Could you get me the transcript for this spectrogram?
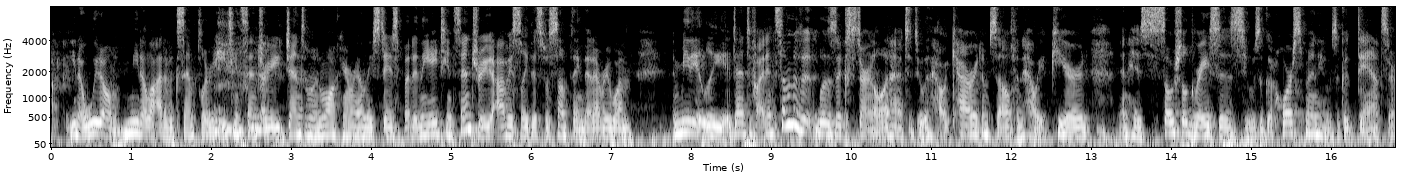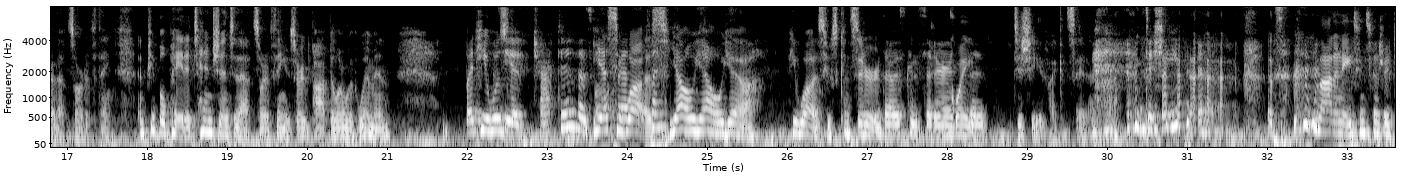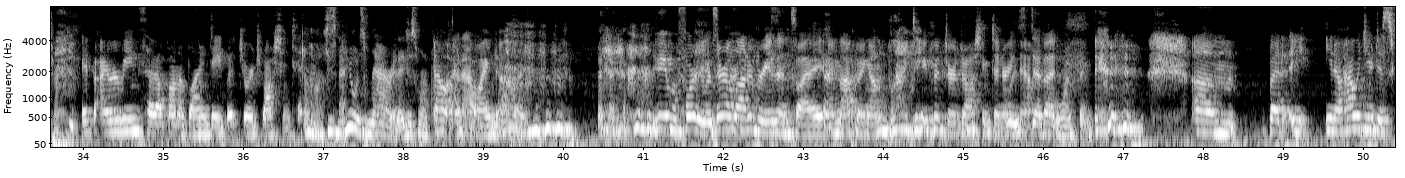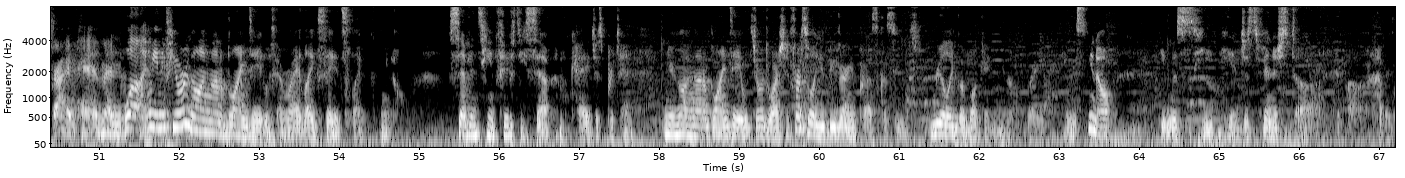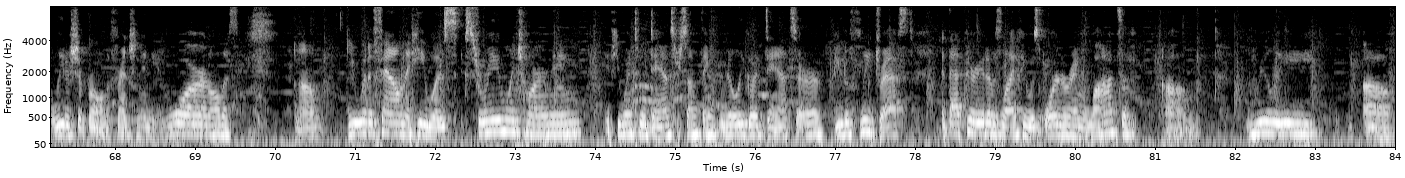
uh, you know, we don't meet a lot of exemplary 18th century gentlemen walking around these days, but in the 18th century, obviously, this was something that everyone immediately identified. And some of it was external. It had to do with how he carried himself and how he appeared and his social graces. He was a good horseman, he was a good dancer, that sort of thing. And people paid attention to that sort of thing. He was very popular with women. But he was. he attractive as well? Yes, he was. Yeah, oh, yeah, oh, yeah. He was. He was considered That was considered quite the dishy, if I can say that. dishy. It's not an 18th century term. if I were being set up on a blind date with George Washington, Oh, he was married. I just want to Oh, point I that know, out. I know. Even before he was there are a lot of reasons why I'm not going on a blind date with George Washington right he's now. dead but, for one thing. um, but uh, you know, how would you describe him? And Well, I mean, if you were going on a blind date with him, right? Like, say it's like, you know, 1757, okay? Just pretend. And you're going on a blind date with George Washington. First of all, you'd be very impressed because he was really good looking, you know, right? He was, you know, he was, he, he had just finished uh, uh, having a leadership role in the French and Indian War and all this. Um, you would have found that he was extremely charming. If you went to a dance or something, really good dancer, beautifully dressed. At that period of his life, he was ordering lots of um, really um,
